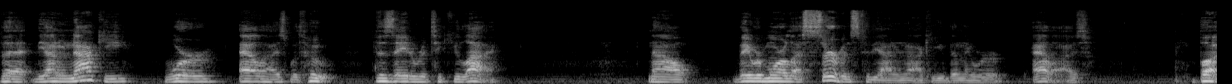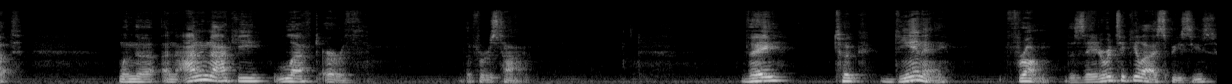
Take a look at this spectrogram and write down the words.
that the Anunnaki were allies with who? The Zeta Reticuli. Now, they were more or less servants to the Anunnaki than they were allies. But when the an Anunnaki left Earth the first time, they took DNA from the Zeta Reticuli species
